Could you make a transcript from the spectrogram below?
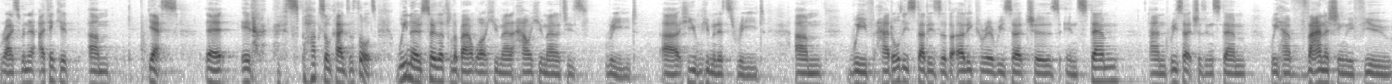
Rice. I mean, I think it, um, yes, uh, it sparks all kinds of thoughts. We know so little about what human, how humanities read, uh, hum, humanists read. Um, we've had all these studies of early career researchers in STEM and researchers in STEM. We have vanishingly few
